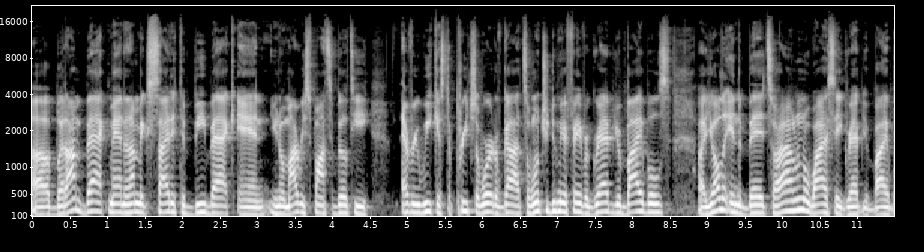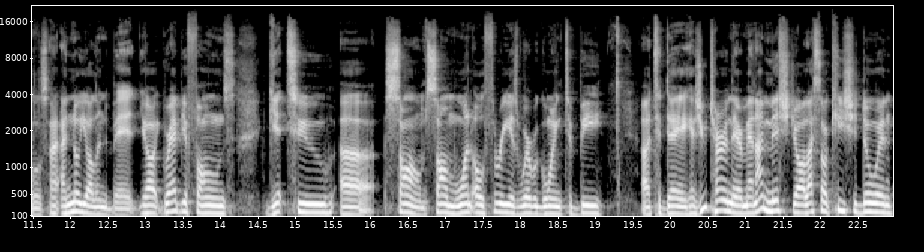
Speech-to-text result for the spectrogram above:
Uh, but I'm back, man, and I'm excited to be back. And, you know, my responsibility every week is to preach the word of God. So won't you do me a favor? Grab your Bibles. Uh, y'all are in the bed, so I don't know why I say grab your Bibles. I, I know y'all in the bed. Y'all grab your phones. Get to uh, Psalm. Psalm 103 is where we're going to be. Uh, today. As you turn there, man, I missed y'all. I saw Keisha doing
